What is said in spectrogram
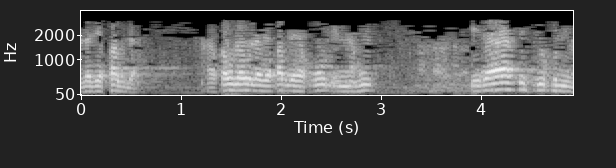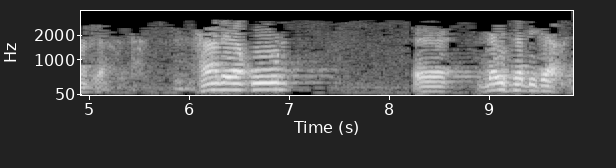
الذي قبله. قوله الذي قبله يقول إنه بذاته في كل مكان. هذا يقول آه ليس بداخل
